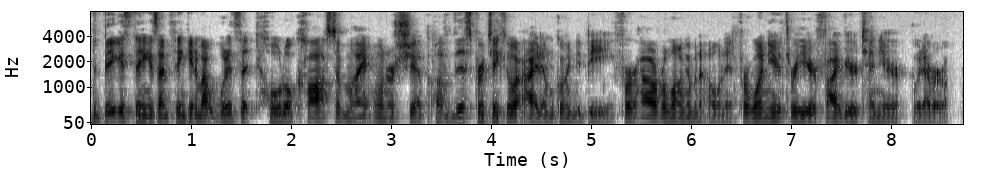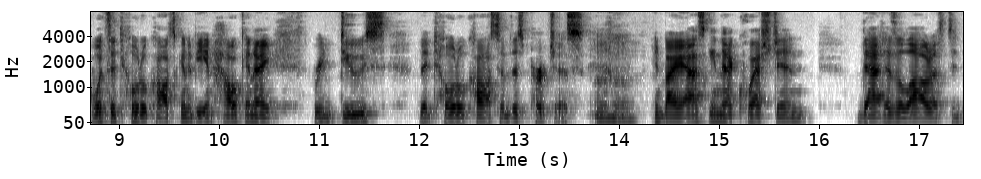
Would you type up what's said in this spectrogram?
The biggest thing is I'm thinking about what is the total cost of my ownership of this particular item going to be for however long I'm going to own it for one year, three year, five year, 10 year, whatever. What's the total cost going to be? And how can I reduce the total cost of this purchase? Mm-hmm. And by asking that question, that has allowed us to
